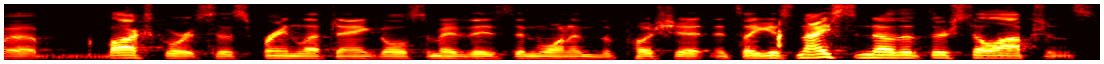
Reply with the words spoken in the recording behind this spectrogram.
uh, box score it says sprained left ankle, so maybe they just didn't want him to push it. It's like it's nice to know that there's still options.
